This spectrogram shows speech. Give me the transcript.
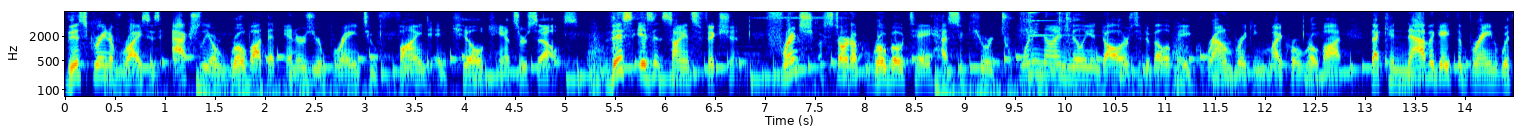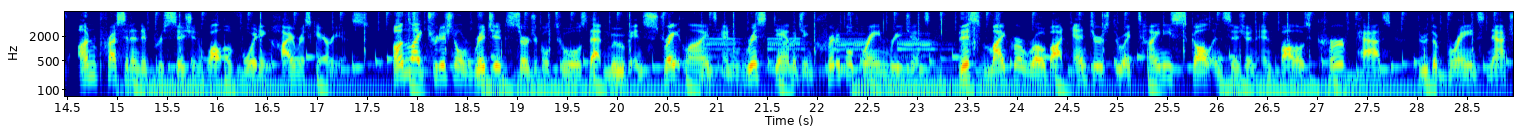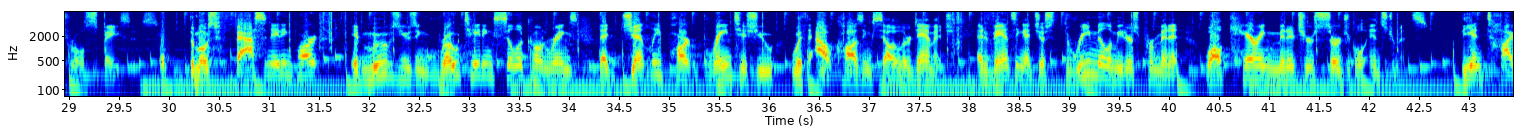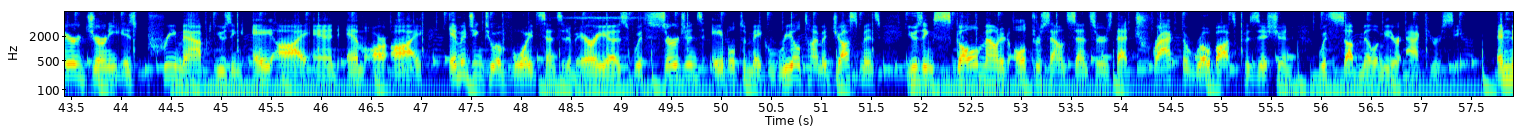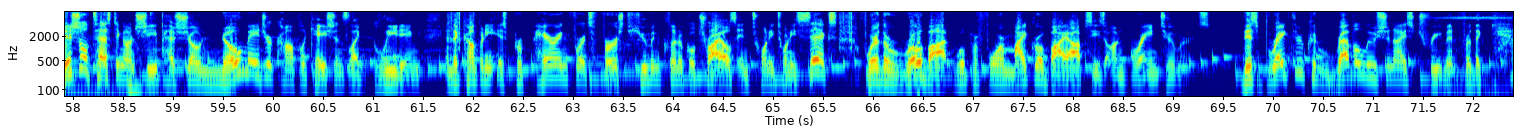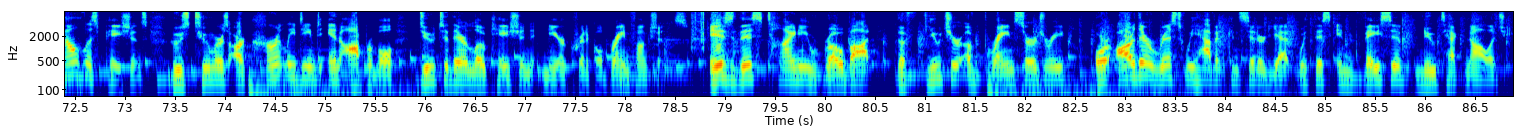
This grain of rice is actually a robot that enters your brain to find and kill cancer cells. This isn't science fiction. French startup Robeauté has secured $29 million to develop a groundbreaking micro robot that can navigate the brain with unprecedented precision while avoiding high risk areas. Unlike traditional rigid surgical tools that move in straight lines and risk damaging critical brain regions, this micro robot enters through a tiny skull incision and follows curved paths through the brain's natural spaces. The most fascinating part, it moves using rotating silicone rings that gently part brain tissue without causing cellular damage, advancing at just 3 millimeters per minute while carrying miniature surgical instruments. The entire journey is pre-mapped using AI and MRI imaging to avoid sensitive areas, with surgeons able to make real-time adjustments using skull-mounted ultrasound sensors that track the robot's position with sub-millimeter accuracy. Initial testing on sheep has shown no major complications like bleeding, and the company is preparing for its first human clinical trials in 2026, where the robot will perform microbiopsies on brain tumors. This breakthrough could revolutionize treatment for the countless patients whose tumors are currently deemed inoperable due to their location near critical brain functions. Is this tiny robot the future of brain surgery, or are there risks we haven't considered yet with this invasive new technology?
